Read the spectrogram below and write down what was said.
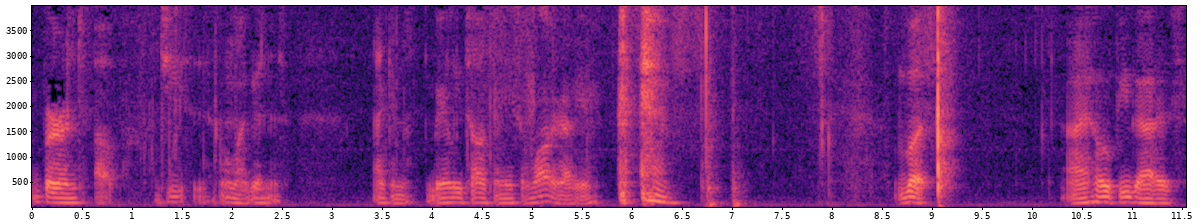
burned up. Jesus, oh my goodness. I can barely talk. I need some water out here. but I hope you guys,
